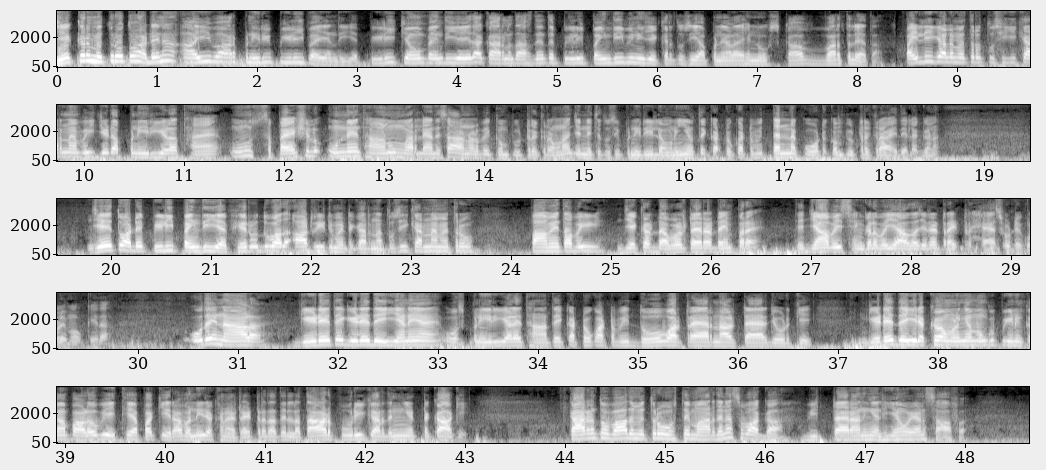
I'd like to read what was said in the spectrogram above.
ਜੇਕਰ ਮਿੱਤਰੋ ਤੁਹਾਡੇ ਨਾ ਆਈ ਵਾਰ ਪਨੀਰੀ ਪੀਲੀ ਪੈ ਜਾਂਦੀ ਹੈ, ਪੀਲੀ ਕਿਉਂ ਪੈਂਦੀ ਹੈ? ਇਹਦਾ ਕਾਰਨ ਦੱਸਦੇ ਹਾਂ ਤੇ ਪੀਲੀ ਪੈਂਦੀ ਵੀ ਨਹੀਂ ਜੇਕਰ ਤੁਸੀਂ ਆਪਣੇ ਵਾਲਾ ਇਹ ਨੁਸਖਾ ਵਰਤ ਲਿਆ ਤਾਂ। ਪਹਿਲੀ ਗੱਲ ਮਿੱਤਰੋ, ਤੁਸੀਂ ਕੀ ਕਰਨਾ ਬਈ, ਜਿਹੜਾ ਪਨੀਰੀ ਵਾਲਾ ਥਾਂ ਹੈ, ਉਹਨੂੰ ਸਪੈਸ਼ਲ ਉਨੇ ਥਾਂ ਨੂੰ ਮਰਲਿਆਂ ਦੇ ਹਿਸਾਬ ਨਾਲ ਬਈ ਕੰਪਿਊਟਰ ਕਰਾਉਣਾ, ਜਿੰਨੇ ਚ ਤੁਸੀਂ ਪਨੀਰੀ ਲਾਉਣੀ ਹੈ ਉੱਤੇ ਘੱਟੋ ਘੱਟ ਵੀ ਤਿੰਨ ਕੋਟ ਕੰਪਿਊਟਰ ਕਿਰਾਏ ਦੇ ਲੱਗਣ। ਜੇ ਤੁਹਾਡੇ ਪੀਲੀ ਪੈਂਦੀ ਹੈ, ਫਿਰ ਉਦੋਂ ਬਾਅਦ ਆ ਟ੍ਰੀਟਮੈਂਟ ਕਰਨਾ। ਤੁਸੀਂ ਕਰਨਾ ਮਿੱਤਰੋ, ਭਾਵੇਂ ਤਾਂ ਬਈ ਜੇਕਰ ਡਬਲ ਟਾਇਰਾ ਡੈਂਪਰ ਹੈ, ਤੇ ਜਾਂ ਬਈ ਸਿੰਗਲ ਬਈ ਆਪਦਾ ਜਿਹੜਾ ਟਰੈਕਟਰ ਹੈ ਤੁਹਾਡੇ ਕੋਲੇ ਮੌਕੇ ਦਾ। ਉਹਦੇ ਨਾਲ ਗੇੜੇ ਤੇ ਗੇੜੇ ਦੇਈ ਜਾਣੇ ਆ, ਉਸ ਪਨੀਰੀ ਵਾਲੇ ਥਾਂ ਤੇ ਘੱਟੋ ਘੱਟ ਵੀ ਦੋ ਵਾਰ ਟਾਇਰ ਨਾਲ ਟਾਇਰ ਜੋੜ ਕੇ। ਗੇੜੇ ਦੇਈ ਰੱਖੋ, ਅਮਲੀਆਂ ਵਾਂਗੂ ਪੀਣਕਾਂ ਪਾ ਲਓ ਵੀ ਇੱਥੇ ਆਪਾਂ ਘੇਰਾ ਬੰਨੀ ਰੱਖਣਾ ਟਰੈਕਟਰ ਦਾ ਤੇ ਲਤਾੜ ਪੂਰੀ ਕਰ ਦੇਣੀ ਹੈ ਟਿਕਾ ਕੇ। ਕਾਰਨ ਤੋਂ ਬਾਅਦ ਮਿੱਤਰੋ ਉਸ ਤੇ ਮਾਰ ਦੇਣਾ ਸੁਹਾਗਾ ਵੀ ਟਾਇਰਾਂ ਦੀਆਂ ਲੀਆਂ ਹੋ ਜਾਣ ਸਾਫ਼।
